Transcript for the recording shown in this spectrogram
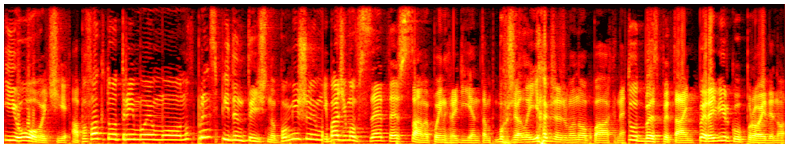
і овочі. А по факту отримуємо, ну, в принципі, ідентично. Помішуємо і бачимо все те ж саме по інгредієнтам. Боже, але як же ж воно пахне? Тут без питань. Перевірку пройдено.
